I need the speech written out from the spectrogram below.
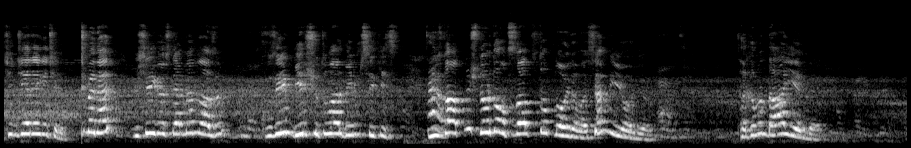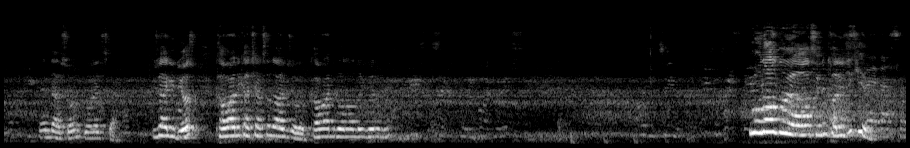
İkinci yarıya geçelim. Gitmeden bir şey göstermem lazım. Kuzey'in bir şutu var benim 8. %64'e 36 topla oynama. Sen mi iyi oynuyorsun? Evet. Takımın daha iyi hem de. Henderson, Goretzka. Güzel gidiyoruz. Cavani kaçarsa daha güzel olur. Cavani Ronaldo'yu görür mü? Ronaldo ya. Senin kaleci kim? Ederson.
